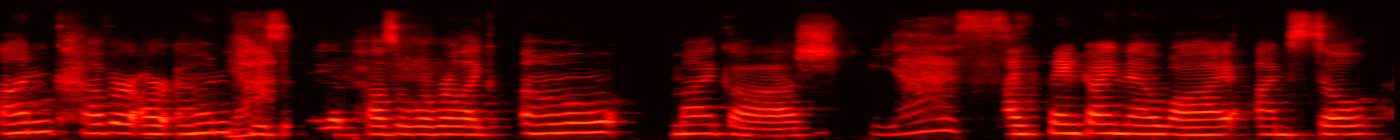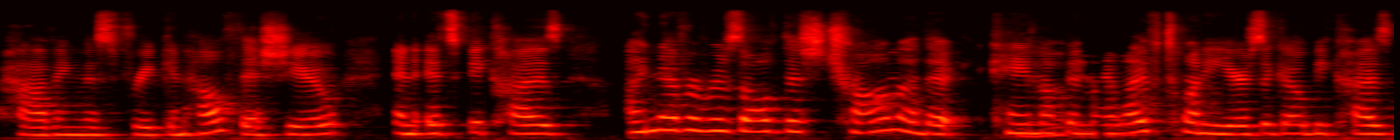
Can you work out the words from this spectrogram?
uncover our own yeah. pieces of the puzzle where we're like, oh my gosh. Yes. I think I know why I'm still having this freaking health issue. And it's because I never resolved this trauma that came up in my life 20 years ago because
